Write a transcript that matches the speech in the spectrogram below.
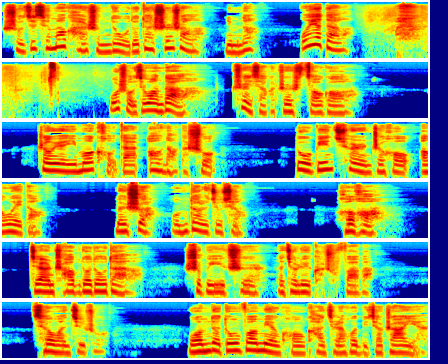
手机、钱包卡什么的我都带身上了，你们呢？我也带了。我手机忘带了，这下可真是糟糕了。”郑月一摸口袋，懊恼地说。杜宾确认之后，安慰道。没事，我们带了就行。很好，既然差不多都带了，事不宜迟，那就立刻出发吧。千万记住，我们的东方面孔看起来会比较扎眼，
